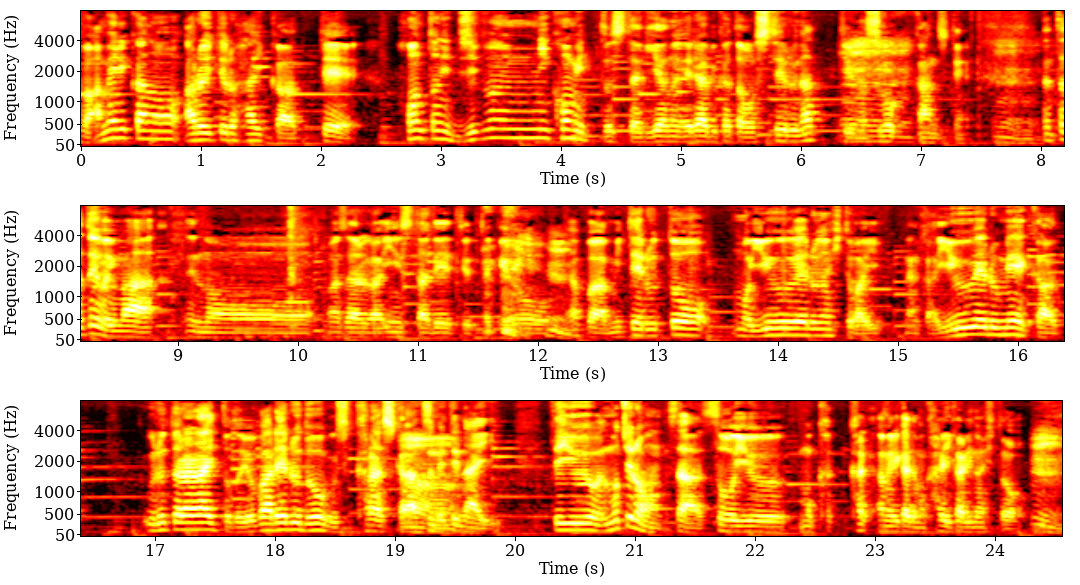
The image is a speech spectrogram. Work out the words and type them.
っぱアメリカの歩いてるハイカーって本当に自分にコミットしたギアの選び方をしてるなっていうのをすごく感じて、うん例えば今、あのーマサルがインスタでって言ったけど、うん。やっぱ見てるともう UL の人はなんか UL メーカーウルトラライトと呼ばれる道具からしか集めてないっていうようなもちろんさそういうもうアメリカでもカリカリの人うん。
